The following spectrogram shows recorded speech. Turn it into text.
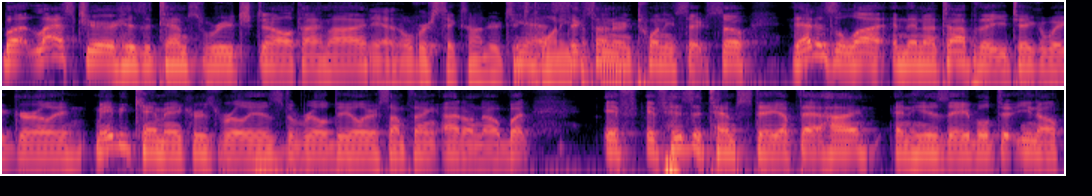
But last year his attempts reached an all-time high. Yeah, over 600, Yeah, 620. something. 626. So that is a lot. And then on top of that, you take away Gurley. Maybe Cam Akers really is the real deal or something. I don't know. But if if his attempts stay up that high and he is able to, you know,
